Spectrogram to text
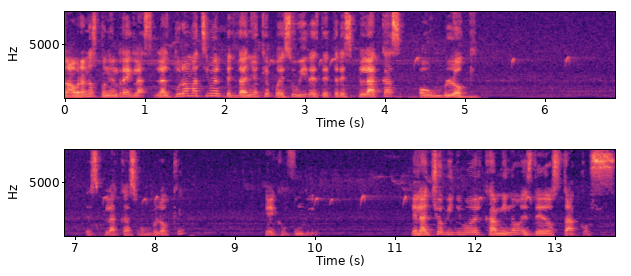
ahora nos ponen reglas. La altura máxima del peldaño que puede subir es de tres placas o un bloque. ¿Tres placas o un bloque? Y hay confundido. El ancho mínimo del camino es de dos tacos.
